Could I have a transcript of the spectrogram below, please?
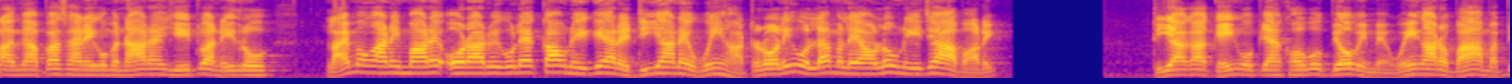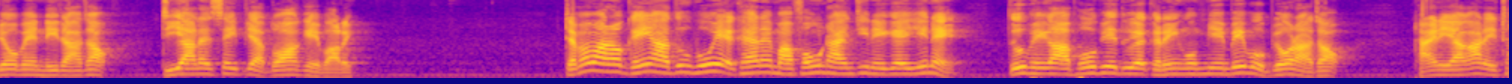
လာများပတ်စံတွေကိုမနာတဲ့ရေတွက်နေသလို လိုင်းမောင်ကနေမှာတဲ့ order တွေကိုလည်းကောက်နေခဲ့ရတဲ့ဒီယာနဲ့ဝင်းဟာတော်တော်လေးကိုလက်မလဲအောင်လုပ်နေကြရပါတယ်ဒီယာကဂိမ်းကိုပြန်ခေါ်ဖို့ပြောပေမဲ့ဝင်းကတော့ဘာမှမပြောဘဲနေတာကြောင့်ဒီယာလည်းစိတ်ပြတ်သွားခဲ့ပါတယ်တပတ်မှာတော့ဂိမ်းဟာသူ့ဖိုးရဲ့အခန်းထဲမှာဖုန်းထိုင်ကြည့်နေခဲ့ရင်းနဲ့သူ့ဖေကအဖိုးဖြစ်သူရဲ့ဂရင်ကိုမြင်ပေးဖို့ပြောတာကြောင့်ထိုင်နေရာကနေထ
